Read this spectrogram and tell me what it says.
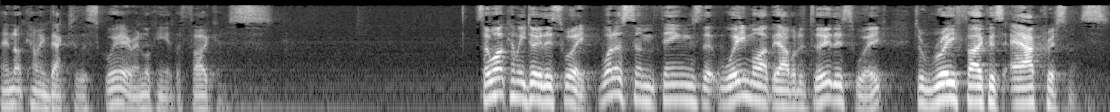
and not coming back to the square and looking at the focus. So, what can we do this week? What are some things that we might be able to do this week to refocus our Christmas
